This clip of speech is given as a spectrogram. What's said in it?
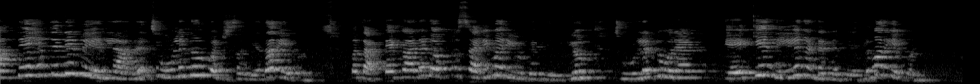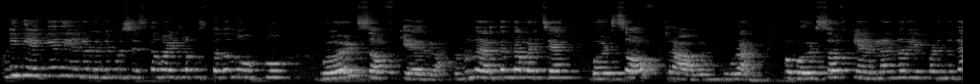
അദ്ദേഹത്തിന്റെ പേരിലാണ് ചൂളന്നൂർ പക്ഷി സങ്കേതം അറിയപ്പെടുന്നത്. അപ്പൊ തട്ടേക്കാട് ഡോക്ടർ സലിമരിയുടെ പേരിലും ചൂളന്നൂര് കെ കെ നീലകണ്ഠന്റെ പേരിലും അറിയപ്പെടുന്നു. ഇനി കെ കെ നീലകണ്ഠന്റെ പ്രശസ്തമായിട്ടുള്ള പുസ്തകം നോക്കൂ. ബേർഡ്സ് ഓഫ് കേരള നമ്മൾ നേരത്തെ എന്താ പഠിച്ചേ? ബേർഡ്സ് ഓഫ് ട്രാവൻകൂർ ആണ്. അപ്പൊ ബേർഡ്സ് ഓഫ് കേരള എന്നറിയപ്പെടുന്നത്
